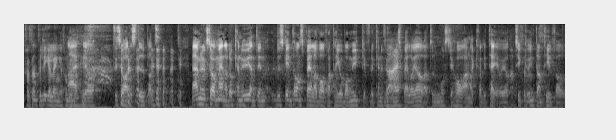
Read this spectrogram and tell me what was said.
Fast inte lika länge som Nej, jag, tills jag hade stupat. Nej men du förstår vad jag menar. Då kan du egentligen... Du ska inte ha en spelare bara för att han jobbar mycket. För det kan du få Nej. andra spelare att göra. Utan du måste ju ha andra kvaliteter. Och jag tycker Absolut. inte han tillför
